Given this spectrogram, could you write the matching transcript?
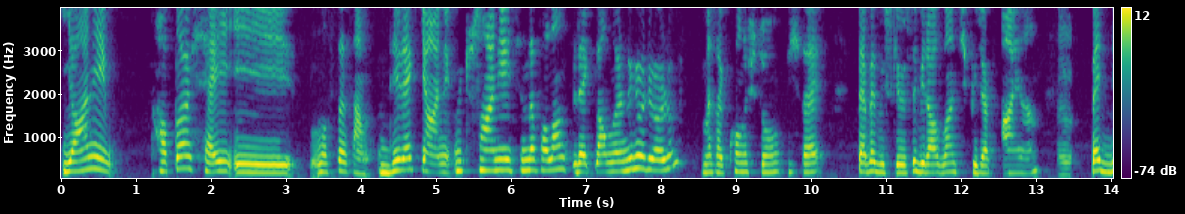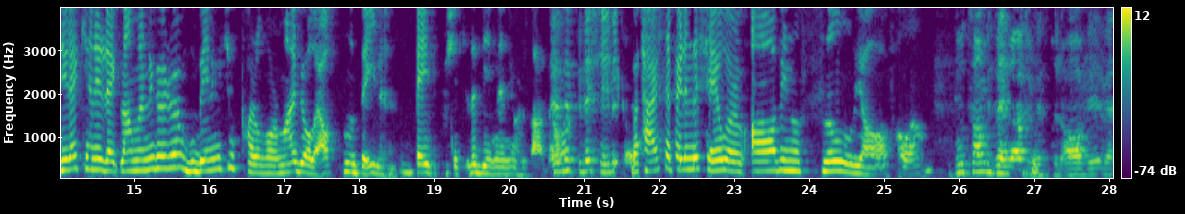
Yani hatta şey e, nasıl desem direkt yani 3 saniye içinde falan reklamlarını görüyorum. Mesela konuştuğum işte bebe bisküvisi birazdan çıkacak aynen. Evet. Ve direkt hani reklamlarını görüyorum. Bu benim için paranormal bir olay. Aslında değil. Yani. Basic bir şekilde dinleniyoruz abi. Evet, evet bir de şeyde ve her seferinde şey oluyorum. Abi nasıl ya falan. Bu tam bir Zehra cümlesidir. Abi ve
